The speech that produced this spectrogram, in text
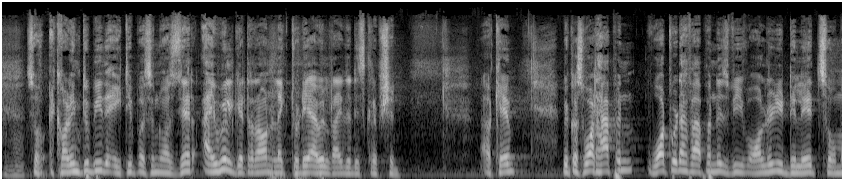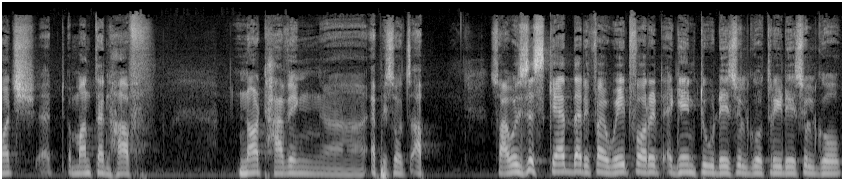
Mm-hmm. So according to me, the 80% was there. I will get around like today. I will write the description. Okay, because what happened? What would have happened is we've already delayed so much, a month and a half, not having uh, episodes up. So I was just scared that if I wait for it again, two days will go, three days will go.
